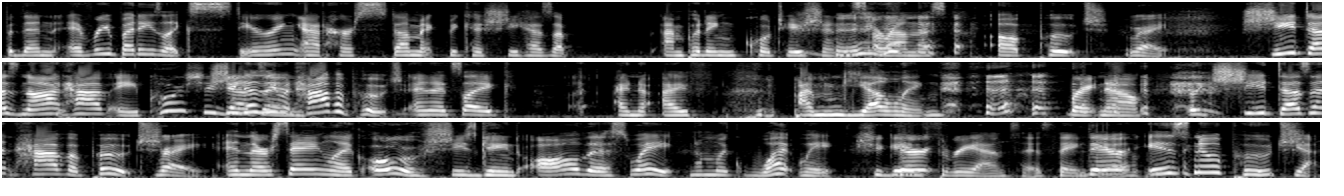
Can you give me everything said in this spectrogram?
but then everybody's like staring at her stomach because she has a I'm putting quotations around this a pooch right. she does not have a. Of course she doesn't even doesn't. even have a pooch, and it's like, I know I, I'm yelling right now. Like she doesn't have a pooch, Right. And they're saying like, oh, she's gained all this weight, and I'm like, what weight? She gained There- three ounces. Thank There you. There is no pooch. Yeah.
